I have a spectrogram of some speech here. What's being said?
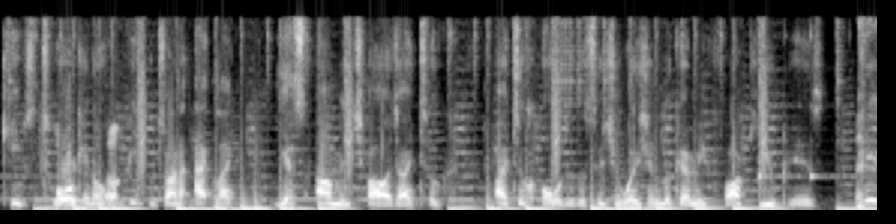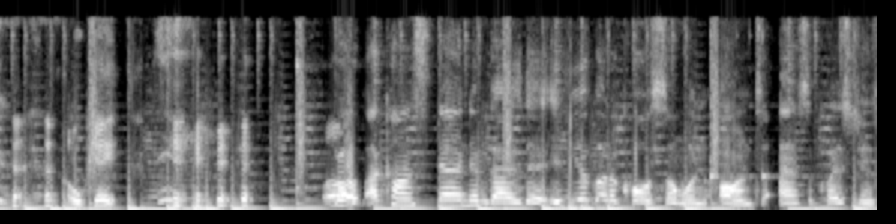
keeps talking over people, trying to act like yes, I'm in charge. I took, I took hold of the situation. Look at me. Fuck you, Piers. okay. Bro, I can't stand them guys there. If you're gonna call someone on to answer questions,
